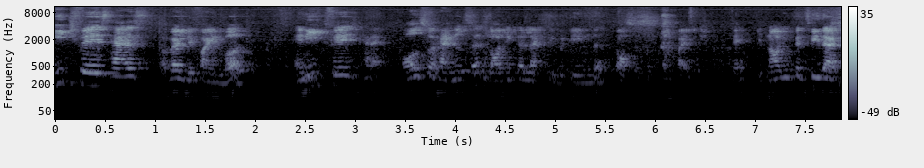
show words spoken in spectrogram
each phase has a well-defined work and each phase ha also handles a logical activity in the process of compilation. Okay? Now you can see that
